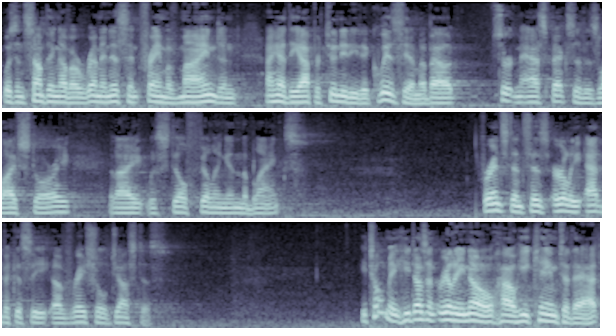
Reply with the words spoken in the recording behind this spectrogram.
was in something of a reminiscent frame of mind, and I had the opportunity to quiz him about certain aspects of his life story that I was still filling in the blanks. For instance, his early advocacy of racial justice. He told me he doesn't really know how he came to that,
